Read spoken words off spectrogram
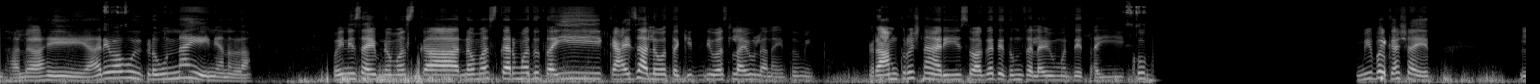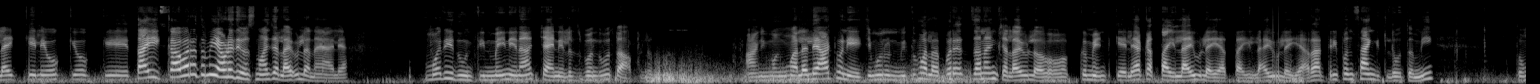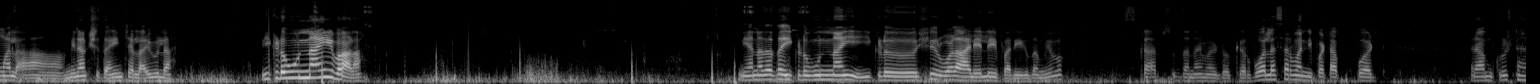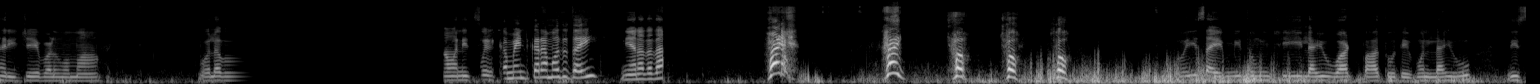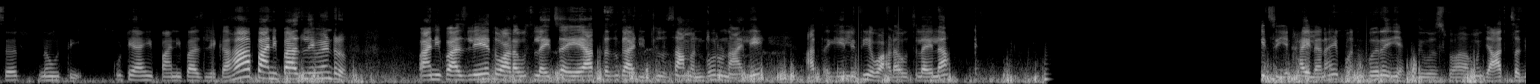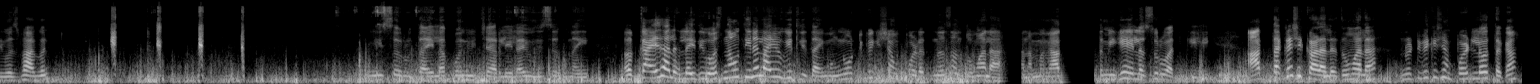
जेवण झालं आहे. अरे बाबू इकडं ऊन नाही ज्ञानाला. वहिनी साहेब नमस्कार. नमस्कार मधुताई. काय झालं होतं? किती दिवस लाईव्हला नाही तुम्ही? रामकृष्ण हरी स्वागत आहे तुमचं लाईव्हमध्ये ताई. खूप मी बाई कशा आहेत? लाईक केले ओके ओके ताई का बरं तुम्ही एवढे दिवस माझ्या लाईव्हला नाही आल्या? मध्ये दोन तीन महिने ना चॅनेलच बंद होतं आपलं. आणि मग मला लय आठवण यायची म्हणून मी तुम्हाला बऱ्याच जणांच्या लाईव्हला कमेंट केल्या का ताई लाईव्हला या ताई लाईव्हला या. रात्री पण सांगितलं होतं मी. तुम्हाला मीनाक्षी ताईंच्या लाईव्हला. इकडं ऊन नाही बाळा. यांना दादा इकडं ऊन नाही इकडं शिरवळ आलेलं आहे पार एकदम. हे बघ स्कार्फ सुद्धा नाही माझ्या डोक्यावर. बोला सर्वांनी पटापट. रामकृष्ण हरी जय बाळूमामा. बोला. कमेंट करा मधू ताई ज्ञाना दादा हड! हाय! छो! छो! छो! वही साहेब मी तुमची लाईव्ह वाट पाहत होते पण लाईव्ह दिसत नव्हते. कुठे आहे पाणी पाजले का? हा पाणी पाजले मेंढर. पाणी पाजले तो वाडा उचलायचा आहे. आताच गाडीतलं सामान भरून आले. आता गेले ते वाडा उचलायला. खायला नाही पण बरं एक दिवस म्हणजे आजचा दिवस भागन. मी सरुताईला पण विचारले लाईव्ह दिसत नाही. काय झालं? लई दिवस नव्हती ना लाईव्ह घेतली ताई. मग नोटिफिकेशन पडत नसन तुम्हाला. मग आता मी घ्यायला सुरुवात केली. आता कशी कळालं तुम्हाला? नोटिफिकेशन पडलं होतं का?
